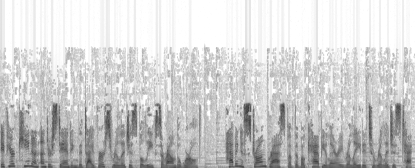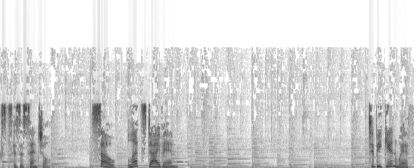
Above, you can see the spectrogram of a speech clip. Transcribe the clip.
If you're keen on understanding the diverse religious beliefs around the world, having a strong grasp of the vocabulary related to religious texts is essential. So, let's dive in. To begin with,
